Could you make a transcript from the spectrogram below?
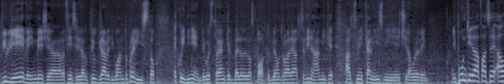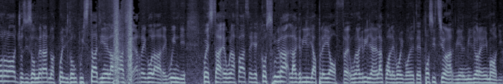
più lieve, invece alla fine si è rivelato più grave di quanto previsto e quindi niente, questo è anche il bello dello sport, dobbiamo trovare altre dinamiche, altri meccanismi e ci lavoreremo. I punti della fase a orologio si sommeranno a quelli conquistati nella fase regolare, quindi questa è una fase che costruirà la griglia playoff, una griglia nella quale voi volete posizionarvi nel migliore dei modi.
